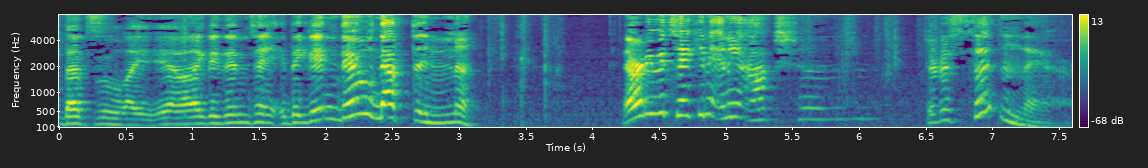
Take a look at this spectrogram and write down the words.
That's like, yeah, like they didn't take, they didn't do nothing. They aren't even taking any action. They're just sitting there.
